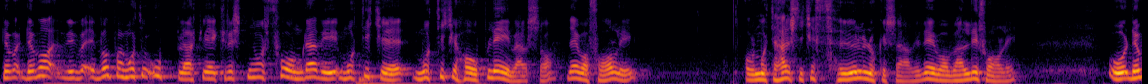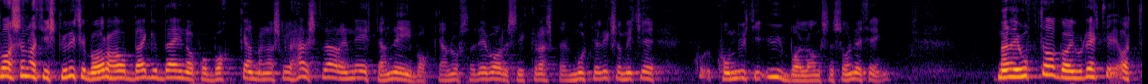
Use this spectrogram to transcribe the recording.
Det var, det var, vi var på en måte opplært i en kristendomsform der vi måtte ikke, måtte ikke ha opplevelser. Det var farlig. Og vi måtte helst ikke føle noe særlig. Det var veldig farlig. Og det var sånn at Vi skulle ikke bare ha begge beina på bakken, men den skulle helst være en meter ned i bakken også. Det var det sikreste. Vi måtte liksom ikke komme ut i ubalanse sånne ting. Men jeg oppdaga jo dette, at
